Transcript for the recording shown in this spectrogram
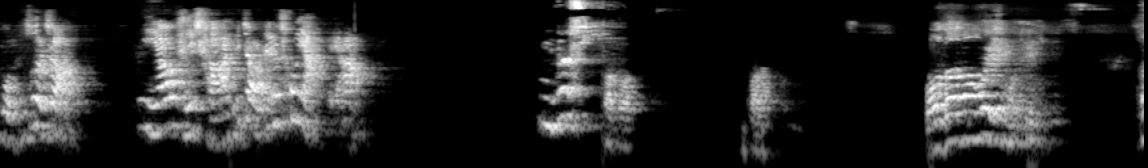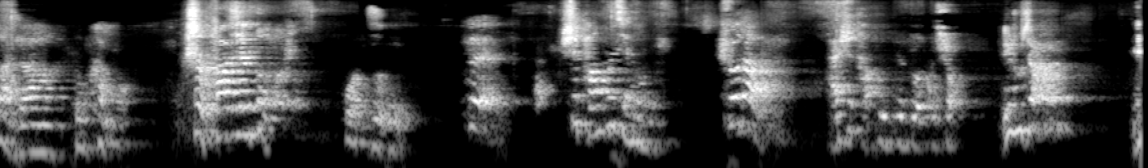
我们作证。你要赔偿，你找这个臭哑巴呀！你们老婆，你过来。我刚刚为什么推你？大家都看过，是他先动的手，我自卫。对，是唐辉先动的手。说到底，还是唐辉自作自受。林初夏，你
